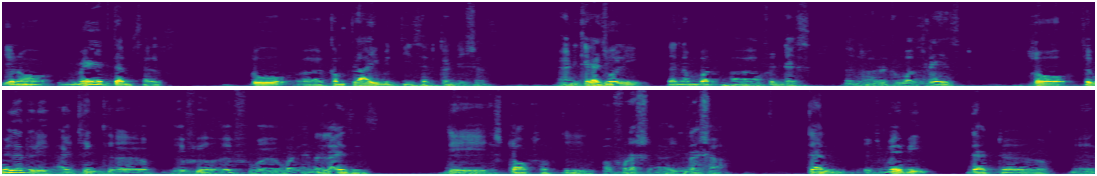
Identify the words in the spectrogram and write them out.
you know, made themselves to uh, comply with these conditions, and gradually the number uh, of index uh, was raised. So similarly, I think uh, if you if uh, one analyzes the stocks of the of Russia in Russia, then it may be that uh, uh,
